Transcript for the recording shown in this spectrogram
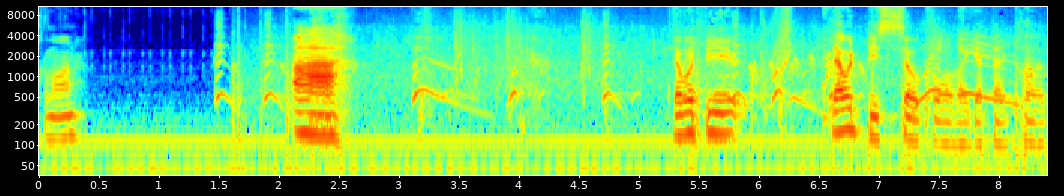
Come on. Ah! That would be... That would be so cool if I get that club.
